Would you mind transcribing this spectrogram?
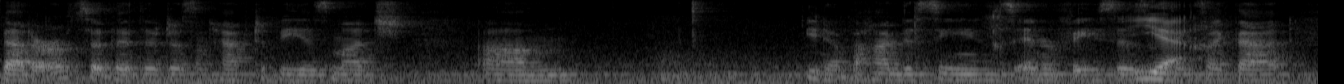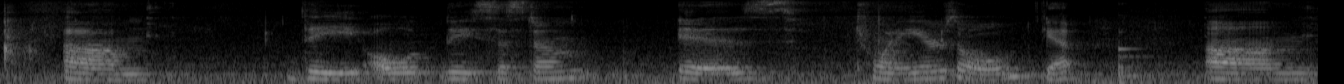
better, so that there doesn't have to be as much, um, you know, behind the scenes interfaces and things like that. Um, the old, the system is twenty years old. Yep. Um,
